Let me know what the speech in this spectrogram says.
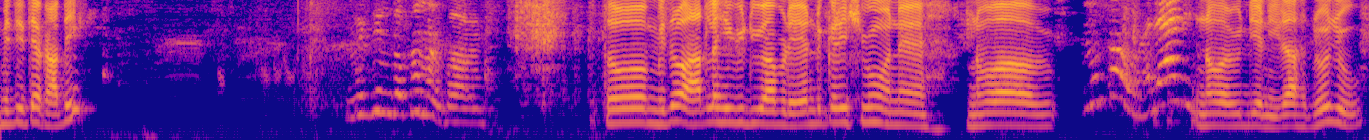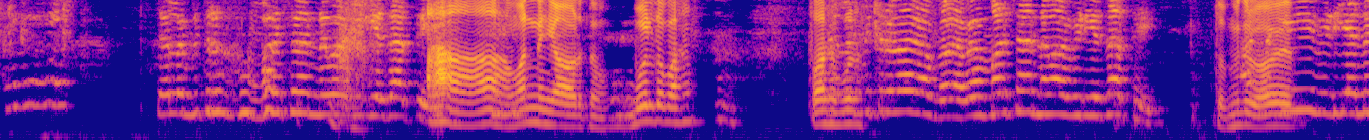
મિતિ ત્યાં ખાધી? મીઠી તો ખમણ ભાવે. તો મિત્રો આટલે એ વીડિયો આપણે એન્ડ કરીશું અને નવા નવા વિડીયોની રાહ જોજો. ચલો મિત્રો મળશે નવા વીડિયો સાથે. હા હા મને નહીં આવડતું. બોલ તો પાછું. પાછું બોલ. મિત્રો હવે મળશે નવા વીડિયો સાથે. તો મિત્રો હવે વિડીયોનો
